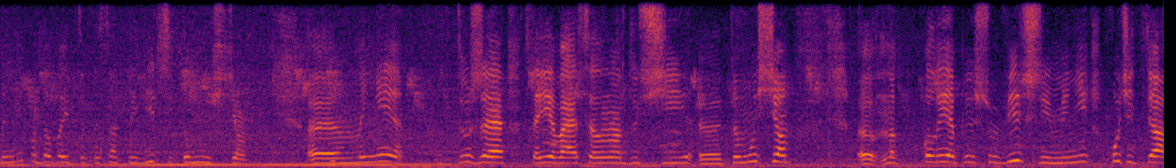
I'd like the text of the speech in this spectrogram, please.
Мені подобається писати вірші, тому що е, мені дуже стає весело на душі, е, тому що е, на- коли я пишу вірші, мені хочеться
